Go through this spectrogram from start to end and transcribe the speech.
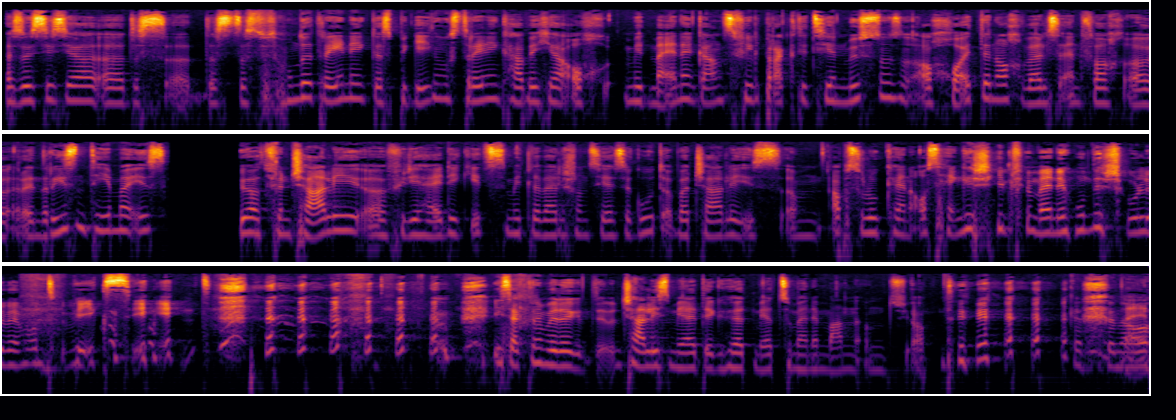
also es ist ja äh, das, äh, das, das Hundetraining, das Begegnungstraining habe ich ja auch mit meinen ganz viel praktizieren müssen, auch heute noch, weil es einfach äh, ein Riesenthema ist. Überhaupt für den Charlie, für die Heidi geht's mittlerweile schon sehr, sehr gut, aber Charlie ist ähm, absolut kein Aushängeschild für meine Hundeschule, wenn wir unterwegs sind. ich sage dann immer, Charlie ist mehr, der gehört mehr zu meinem Mann und ja. Ganz genau.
